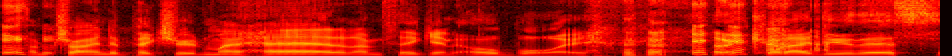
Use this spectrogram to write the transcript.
I'm trying to picture it in my head, and I'm thinking, oh boy, could I do this?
